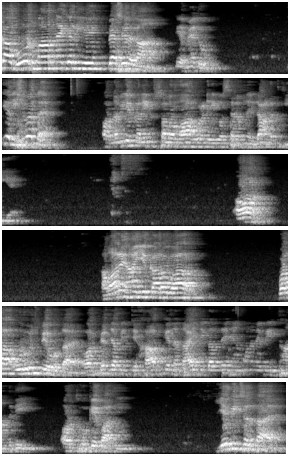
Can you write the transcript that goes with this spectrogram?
کا ووٹ مارنے کے لیے پیسے لگانا۔ کہ ہمیں دو۔ یہ رشوت ہے۔ اور نبی کریم صلی اللہ علیہ وسلم نے لعنت کی ہے۔ اور ہمارے ہاں یہ کاروبار بڑا عروج پہ ہوتا ہے اور پھر جب انتخاب کے نتائج نکلتے ہیں، ان میں بھی دھاندلی اور دھوکے بازی یہ بھی چلتا ہے۔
